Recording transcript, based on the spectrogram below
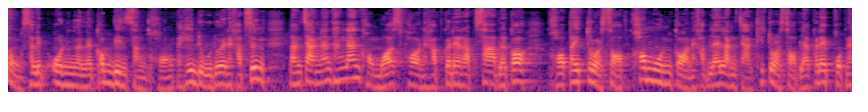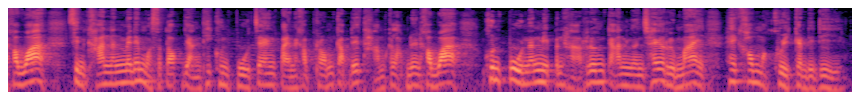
ส่งสลิปโอนเงิน แล้วก็บินสั่งของไปให้ดูด้วยนะครับซึ่งหลังจากนั้นทางด้านของบอสพอนะครับก็ได้รับทราบแล้วก็ขอไปตรวจสอบข้อมูลก่อนนะครับและหลังจากที่ตรวจสอบแล้วก็ได้พบนะครับว่าสินค้านั้นไม่ได้หมดสต็อกอย่างที่คุณปูแจ้งไปนะครับพร้อมกับได้ถามกลับด้วยนะครับว่าคุณปูนั้นมีปัญหาเรื่องการเงินใช่หรือไม่ให้เข้ามาคุยกันดีๆ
